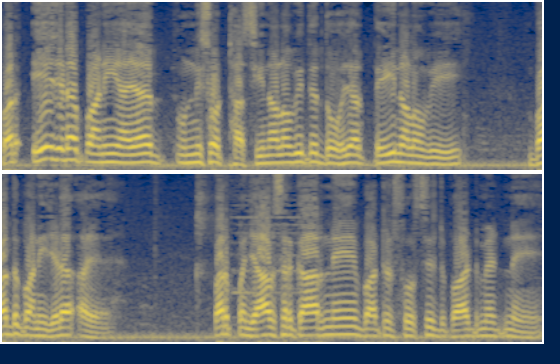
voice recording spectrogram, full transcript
ਪਰ ਇਹ ਜਿਹੜਾ ਪਾਣੀ ਆਇਆ 1988 ਨਾਲੋਂ ਵੀ ਤੇ 2023 ਨਾਲੋਂ ਵੀ ਵੱਧ ਪਾਣੀ ਜਿਹੜਾ ਆਇਆ ਹੈ। ਪਰ ਪੰਜਾਬ ਸਰਕਾਰ ਨੇ ਵਾਟਰ ਰਿਸੋਰਸਸ ਡਿਪਾਰਟਮੈਂਟ ਨੇ,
